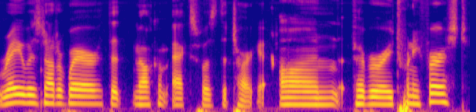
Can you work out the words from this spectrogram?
Ray was not aware that Malcolm X was the target. On February 21st,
